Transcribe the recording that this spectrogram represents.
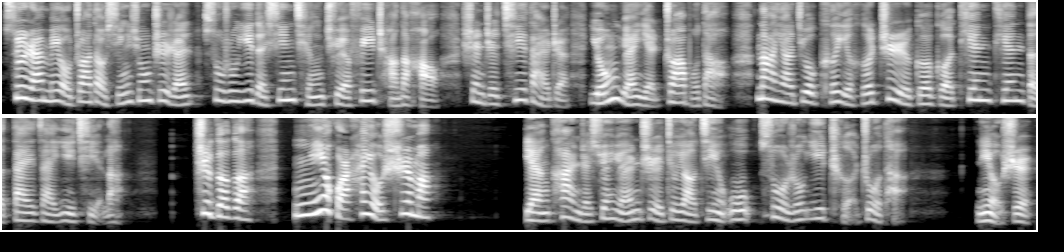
虽然没有抓到行凶之人，苏如意的心情却非常的好，甚至期待着永远也抓不到，那样就可以和智哥哥天天的待在一起了。智哥哥，你一会儿还有事吗？眼看着轩辕志就要进屋，苏如意扯住他：“你有事？”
